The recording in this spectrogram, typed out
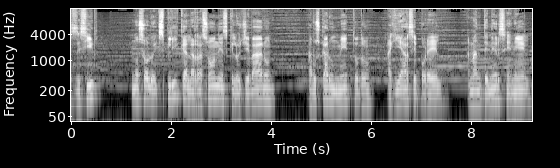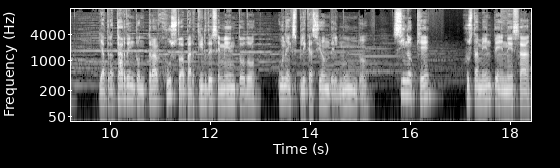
es decir, no solo explica las razones que los llevaron a buscar un método, a guiarse por él, a mantenerse en él y a tratar de encontrar justo a partir de ese método una explicación del mundo, sino que justamente en esa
